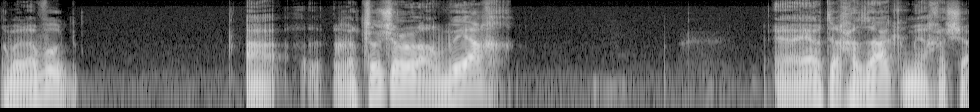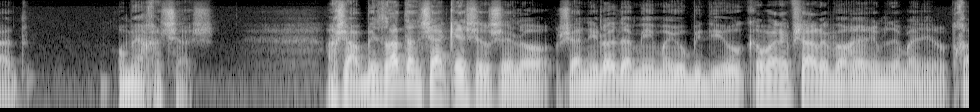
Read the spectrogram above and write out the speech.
אבל אבוד. הרצון שלו להרוויח היה יותר חזק מהחשד, או מהחשש. עכשיו, בעזרת אנשי הקשר שלו, שאני לא יודע מי הם היו בדיוק, אבל אפשר לברר אם זה מעניין אותך,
